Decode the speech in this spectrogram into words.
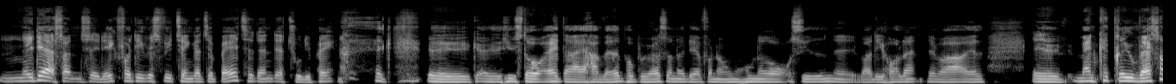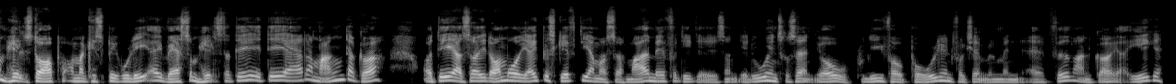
Nej, det er sådan set ikke, fordi hvis vi tænker tilbage til den der tulipan-historie, øh, øh, der har været på børserne der for nogle hundrede år siden, øh, var det i Holland, det var, øh, man kan drive hvad som helst op, og man kan spekulere i hvad som helst, og det, det er der mange, der gør, og det er altså et område, jeg ikke beskæftiger mig så meget med, fordi det er sådan lidt uinteressant, jo, lige for på olien for eksempel, men fødevaren gør jeg ikke,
